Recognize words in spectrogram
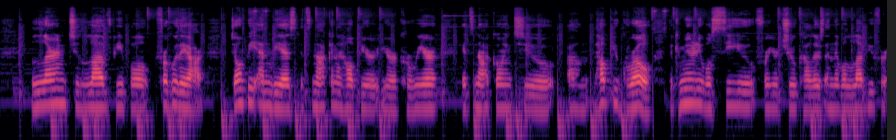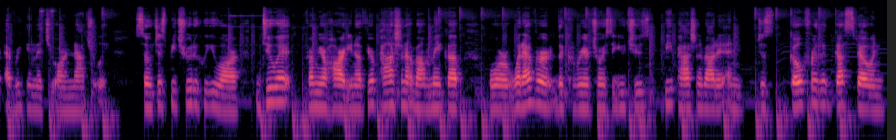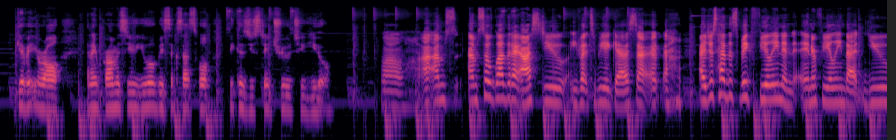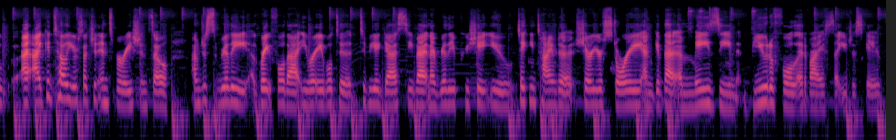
learn to love people for who they are. Don't be envious. It's not going to help your your career it's not going to um, help you grow. The community will see you for your true colors and they will love you for everything that you are naturally. So just be true to who you are. Do it from your heart. You know, if you're passionate about makeup or whatever the career choice that you choose, be passionate about it and just go for the gusto and give it your all. And I promise you, you will be successful because you stay true to you. Wow, I, am I'm, so glad that I asked you, Yvette, to be a guest. I I, I just had this big feeling and inner feeling that you, I, I could tell you're such an inspiration. So I'm just really grateful that you were able to to be a guest, Yvette, and I really appreciate you taking time to share your story and give that amazing, beautiful advice that you just gave.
